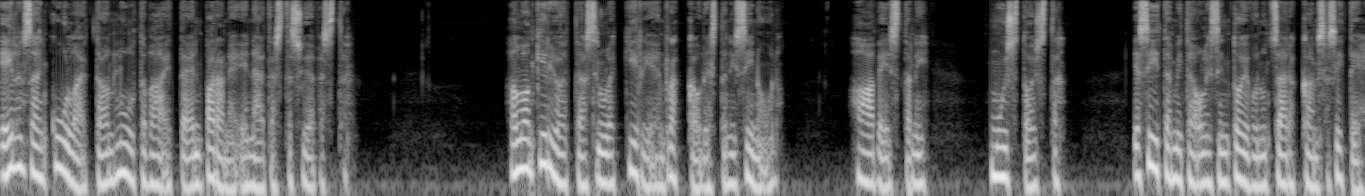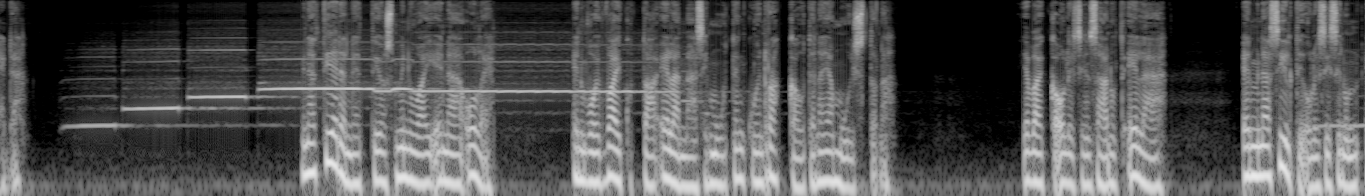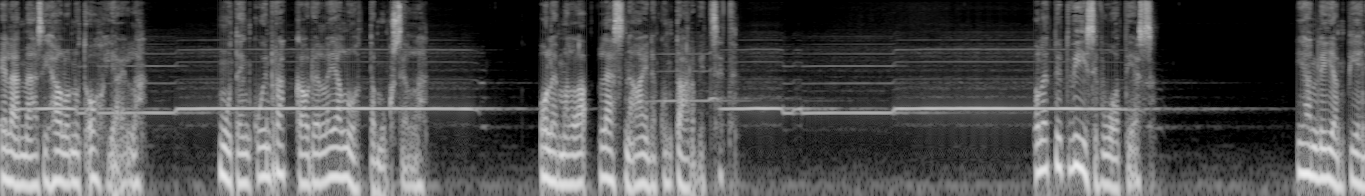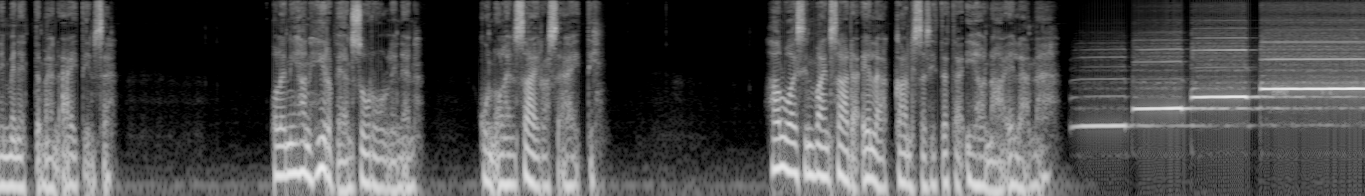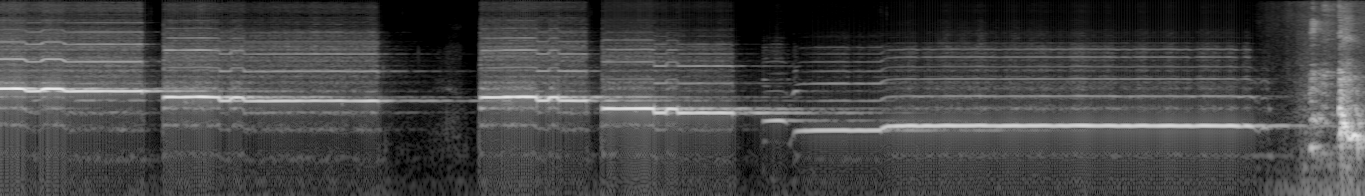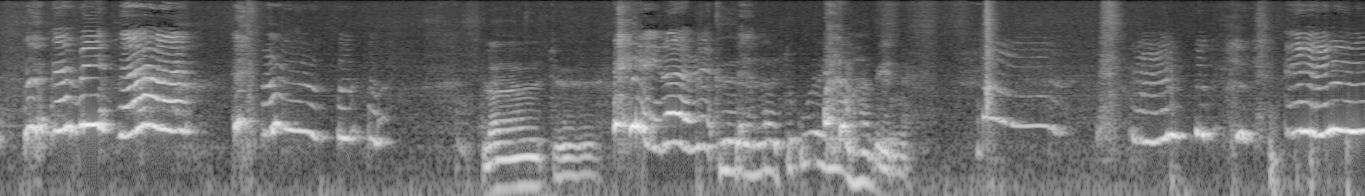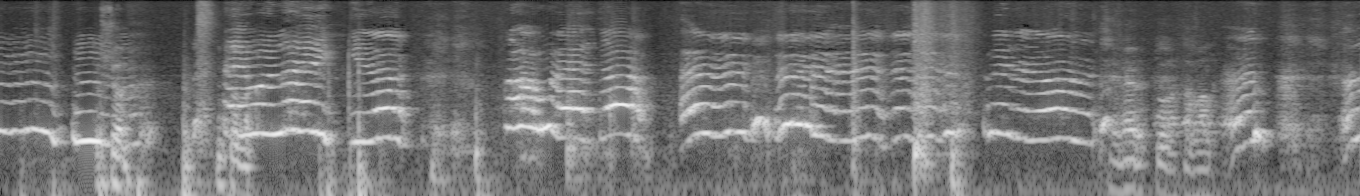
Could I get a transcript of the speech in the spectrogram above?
Eilen sain kuulla, että on luultavaa, että en parane enää tästä syövästä. Haluan kirjoittaa sinulle kirjeen rakkaudestani sinuun, haaveistani, muistoista ja siitä, mitä olisin toivonut saada kanssasi tehdä. Minä tiedän, että jos minua ei enää ole, en voi vaikuttaa elämääsi muuten kuin rakkautena ja muistona. Ja vaikka olisin saanut elää, en minä silti olisi sinun elämääsi halunnut ohjailla, muuten kuin rakkaudella ja luottamuksella, olemalla läsnä aina kun tarvitset. Olet nyt viisivuotias. Ihan liian pieni menettämään äitinsä. Olen ihan hirveän surullinen, kun olen sairas äiti. Haluaisin vain saada elää kanssasi tätä ihanaa elämää. Kyllä löytyy, kun ei ole hävinnyt. Tuossa on. Nyt Ei ollaan. voi leikkiä. Kauheeta. Se löydy tuolla tavalla.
